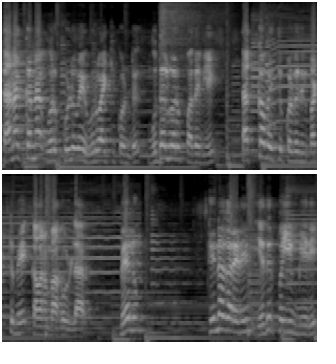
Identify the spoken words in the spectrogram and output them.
தனக்கென ஒரு குழுவை உருவாக்கி கொண்டு முதல்வர் பதவியை தக்க வைத்துக் கொள்வதில் மட்டுமே கவனமாக உள்ளார். மேலும் தினகரனின் எதிர்ப்பையும் மீறி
